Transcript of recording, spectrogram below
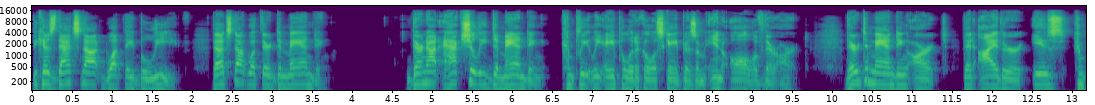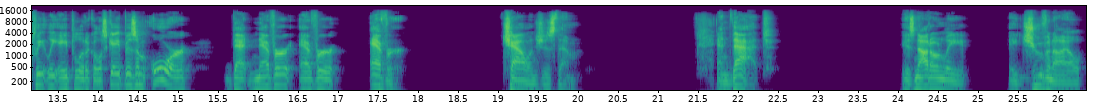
because that's not what they believe. That's not what they're demanding. They're not actually demanding completely apolitical escapism in all of their art. They're demanding art that either is completely apolitical escapism or that never, ever, ever challenges them. And that is not only a juvenile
